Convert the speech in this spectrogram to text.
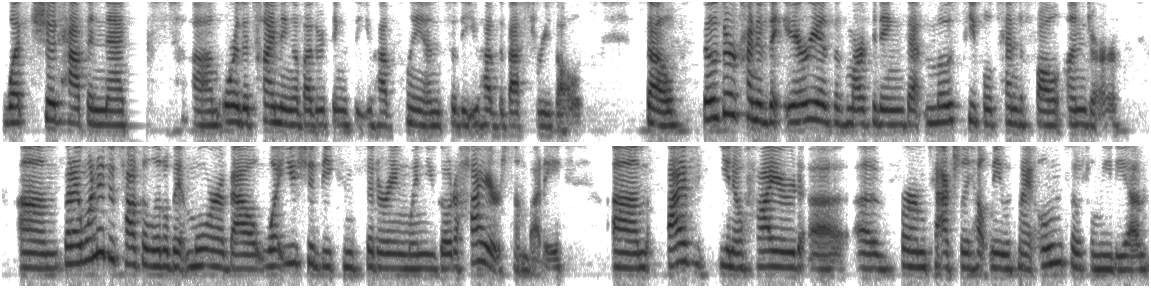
what should happen next um, or the timing of other things that you have planned so that you have the best results. So, those are kind of the areas of marketing that most people tend to fall under. Um, but I wanted to talk a little bit more about what you should be considering when you go to hire somebody. Um, I've, you know, hired a, a firm to actually help me with my own social media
